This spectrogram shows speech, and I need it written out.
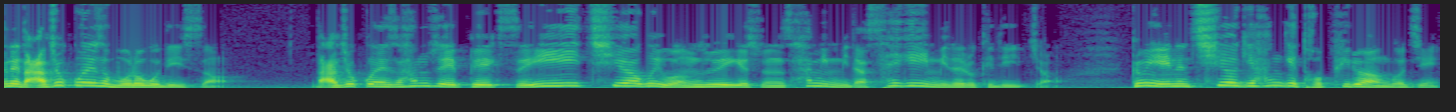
근데 나조건에서 뭐라고 돼 있어? 나조건에서 함수 fx의 치역의 원소의 개수는 3입니다. 3개입니다. 이렇게 돼 있죠. 그럼 얘는 치역이 한 개 더 필요한 거지.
